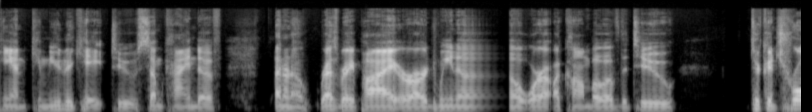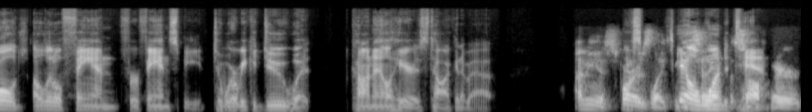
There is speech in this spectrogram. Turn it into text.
can communicate to some kind of I don't know Raspberry Pi or Arduino or a combo of the two to control a little fan for fan speed to where we could do what Connell here is talking about. I mean, as far as like scale one to 10. software,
